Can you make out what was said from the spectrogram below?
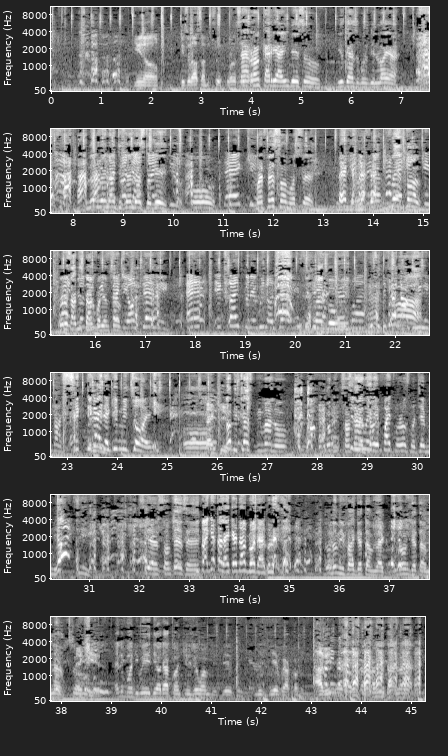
You know, he's with us on the trip. Something? wrong career in there so this guy supposed to be lawyer no be when i defend us today you. oh Thank you. my first son was fair Thank you. fair tall they dey sabi stand for themselves. Eh? A client go dey win on jelly. the client go win It's the defender of the universe. The, guy dey give me joy. Oh Thank you. no be chest be man o no be See the sometimes way just they fight for us for Germany. see see eh sometimes eh If I get her like that brother, I go no no if i get am like we don get am now so Thank you. anybody wey dey other countries wey wan misbehave misbehave we are coming Abi? we are coming with our lawyer.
